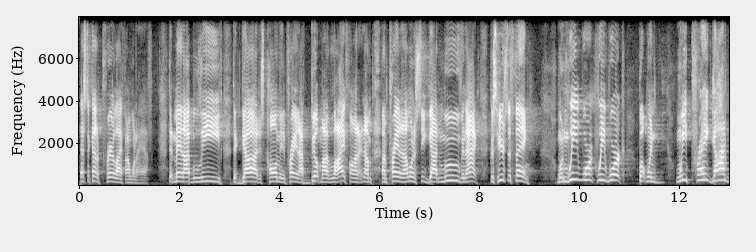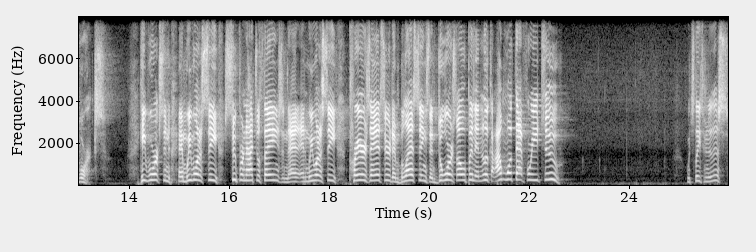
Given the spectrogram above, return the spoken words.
That's the kind of prayer life I want to have. That, man, I believe that God is calling me to pray and I've built my life on it and I'm, I'm praying and I want to see God move and act. Because here's the thing when we work, we work, but when we pray, God works. He works in, and we want to see supernatural things and, and, and we want to see prayers answered and blessings and doors open. And look, I want that for you too. Which leads me to this.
